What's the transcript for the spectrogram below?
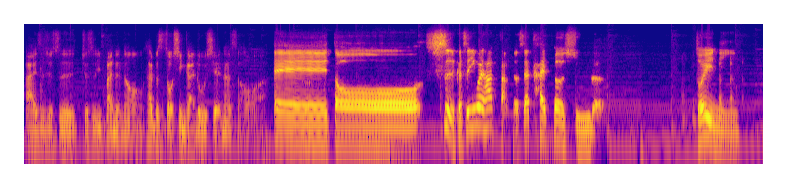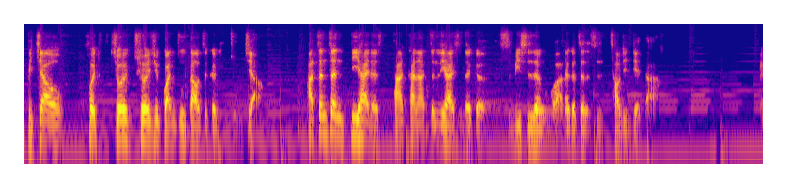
他还是就是就是一般的那种，他不是走性感路线那时候啊。诶、欸，都是，可是因为他长得实在太特殊了，所以你比较会就会就会去关注到这个女主角。啊，真正厉害的，他看他真厉害是那个史密斯任务啊，那个真的是超经典的、啊。哎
